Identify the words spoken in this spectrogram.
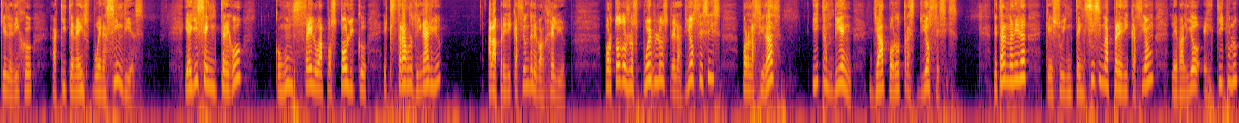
quien le dijo aquí tenéis buenas indias. Y allí se entregó con un celo apostólico extraordinario a la predicación del Evangelio, por todos los pueblos de la diócesis, por la ciudad y también ya por otras diócesis. De tal manera que su intensísima predicación le valió el título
